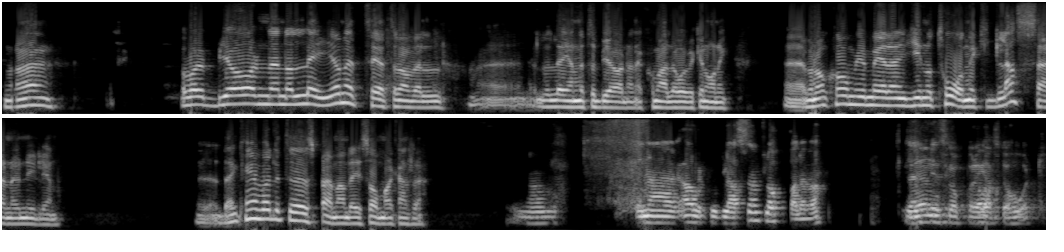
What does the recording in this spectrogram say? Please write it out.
Nej. Vad var det? Björnen och lejonet heter de väl? Eh, Eller lejonet och björnen. Jag kommer aldrig ihåg vilken ordning. Eh, Men de kom ju med en gin och tonic-glass här nu nyligen. Eh, Den kan ju vara lite spännande i sommar kanske. Ja. Den här alkoglassen floppade va? Den finns floppade ganska hårt.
